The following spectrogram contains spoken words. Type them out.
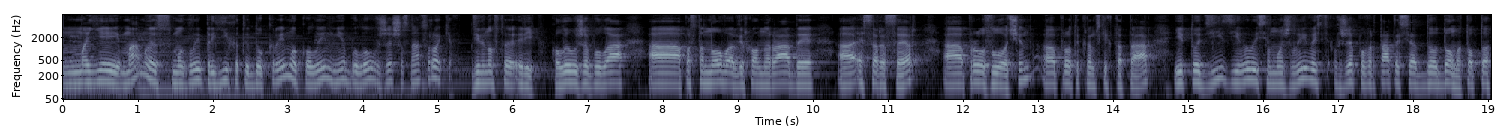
моєю мамою змогли приїхати до Криму, коли мені було вже 16 років, 90 рік, коли вже була постанова Верховної Ради СРСР про злочин проти кримських татар, і тоді з'явилася можливість вже повертатися додому, тобто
